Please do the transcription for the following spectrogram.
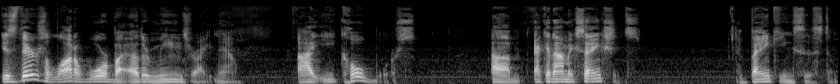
is there's a lot of war by other means right now, i.e., Cold Wars, um, economic sanctions, banking system,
